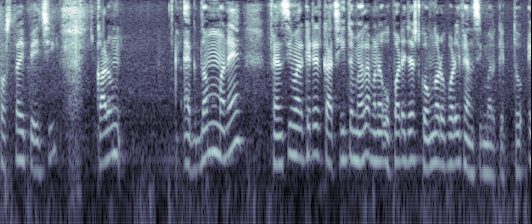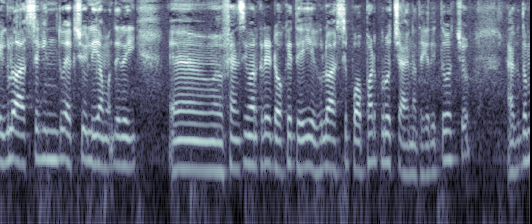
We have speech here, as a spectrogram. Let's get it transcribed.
সস্তায় পেয়েছি। কারণ একদম মানে ফ্যান্সি মার্কেটের কাছেই তো মেলা মানে ওপারে জাস্ট গঙ্গার ওপারেই ফ্যান্সি মার্কেট তো এগুলো আসছে কিন্তু অ্যাকচুয়ালি আমাদের এই ফ্যান্সি মার্কেটের ডকেতেই এগুলো আসছে প্রপার পুরো চায়না থেকে, দেখতে পাচ্ছ? একদম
